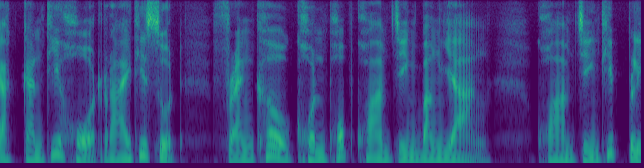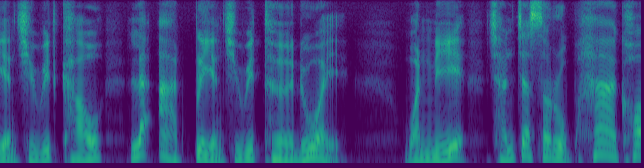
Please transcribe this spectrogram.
กักกันที่โหดร้ายที่สุด แฟรงเคิลค้นพบความจริงบางอย่าง ความจริงที่เปลี่ยนชีวิตเขา และอาจเปลี่ยนชีวิตเธอด้วย วันนี้ฉันจะสรุป 5 ข้อ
